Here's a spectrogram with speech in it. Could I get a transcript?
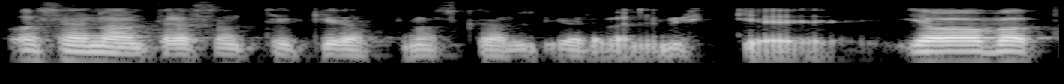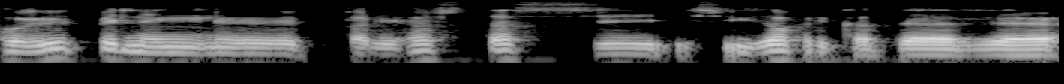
och sen andra som tycker att man ska göra väldigt mycket. Jag var på utbildning nu i höstas i, i Sydafrika där eh,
